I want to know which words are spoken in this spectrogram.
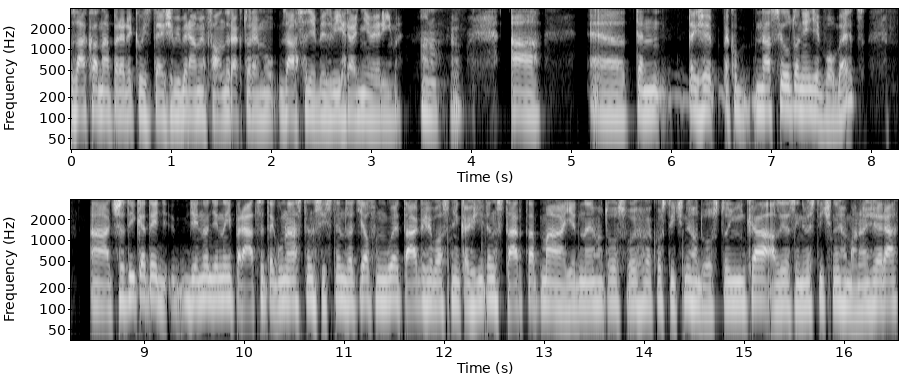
Základná prerekvizita je, že vyberáme foundera, ktorému v zásade bezvýhradne veríme. Áno. A e, ten, takže ako na silu to nejde vôbec. A čo sa týka tej dennodennej práce, tak u nás ten systém zatiaľ funguje tak, že vlastne každý ten startup má jedného toho svojho ako styčného dôstojníka, alias investičného manažera,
